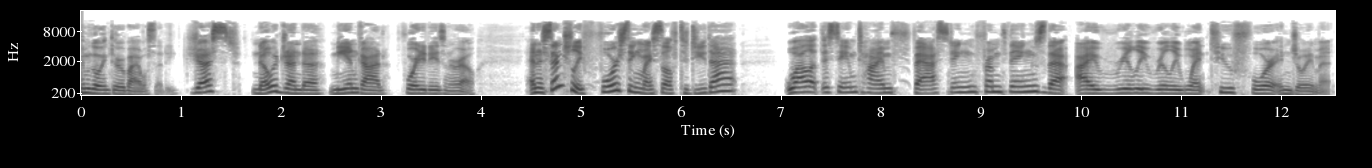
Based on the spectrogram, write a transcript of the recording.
I'm going through a Bible study. Just no agenda, me and God, 40 days in a row. And essentially forcing myself to do that while at the same time fasting from things that I really, really went to for enjoyment.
